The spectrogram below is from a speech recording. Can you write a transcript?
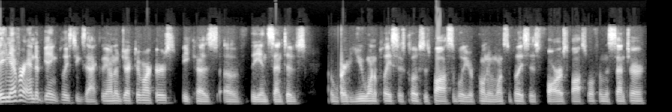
They never end up getting placed exactly on objective markers because of the incentives of where you want to place as close as possible. Your opponent wants to place as far as possible from the center.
